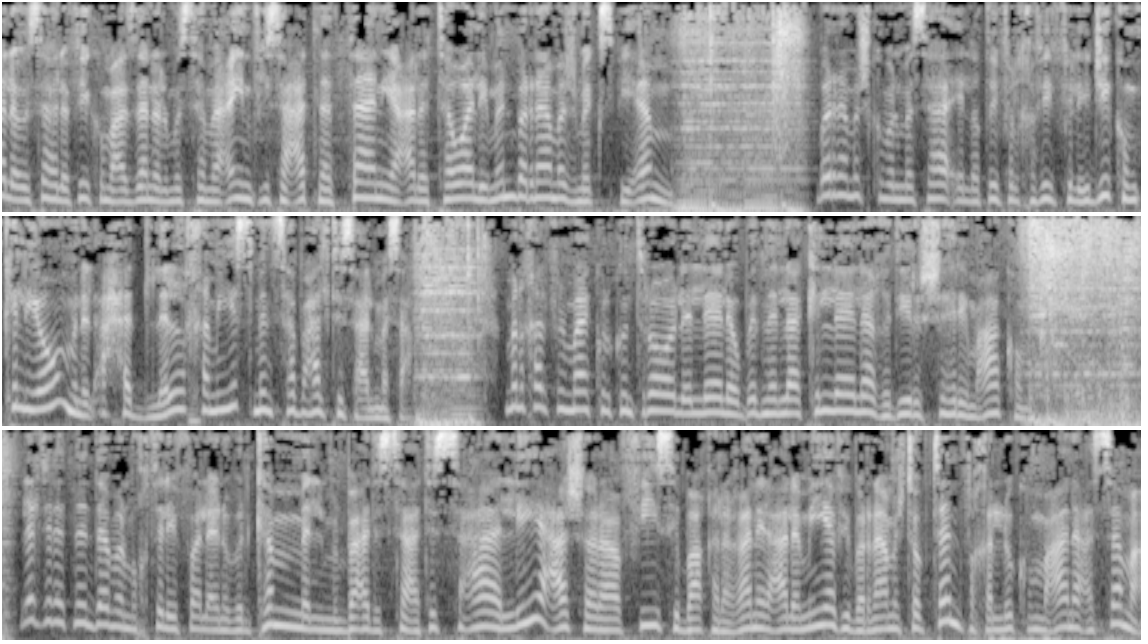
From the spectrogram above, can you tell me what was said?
هلا وسهلا فيكم أعزائنا المستمعين في ساعتنا الثانية على التوالي من برنامج Mix PM. برنامجكم المسائي اللطيف الخفيف اللي يجيكم كل يوم من الأحد للخميس من سبعة لتسعة المساء. من خلف ال mic وال control الليلة وبإذن الله كل ليلة غدير الشهري معاكم. ليلتنا دائما مختلفة لأنه بنكمل من بعد الساعة 9 ل 10 في سباق الأغاني العالمية في برنامج Top 10 فخلوكم معنا على السمع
